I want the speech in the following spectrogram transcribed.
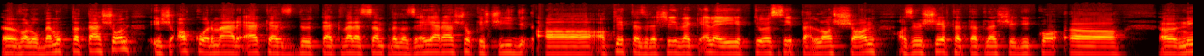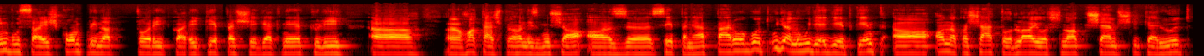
való bemutatáson, és akkor már elkezdődtek vele szemben az eljárások, és így a, a 2000-es évek elejétől szépen lassan az ő sérthetetlenségi a, nimbusza és kombinatorikai képességek nélküli hatásmechanizmusa az szépen elpárolgott. Ugyanúgy egyébként a, annak a Sátor Lajosnak sem sikerült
